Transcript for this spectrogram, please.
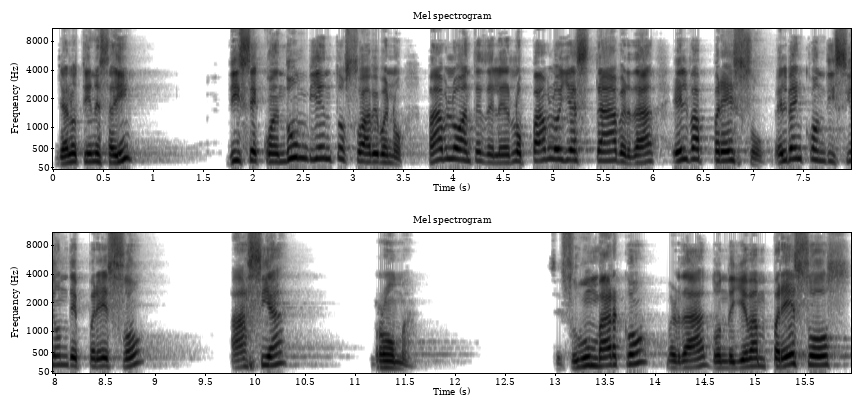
¿ya lo tienes ahí? Dice, cuando un viento suave, bueno, Pablo antes de leerlo, Pablo ya está, ¿verdad? Él va preso, él va en condición de preso hacia Roma. Se sube un barco, ¿verdad? Donde llevan presos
